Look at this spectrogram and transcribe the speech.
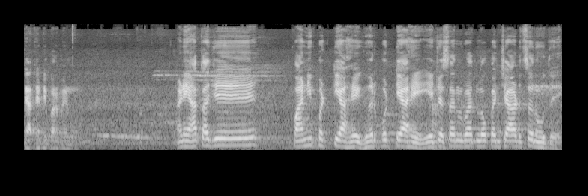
त्या त्या डिपार्टमेंट आणि आता जे पाणीपट्टी आहे घरपट्टी आहे याच्या संदर्भात लोकांची अडचण होते.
